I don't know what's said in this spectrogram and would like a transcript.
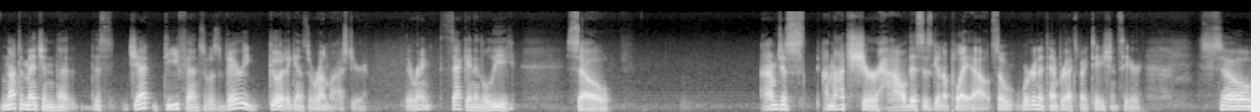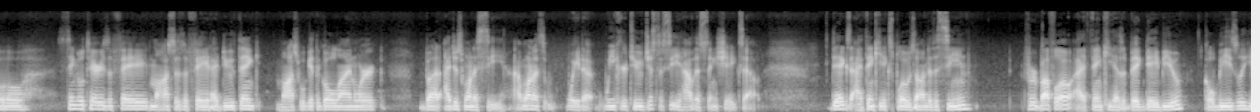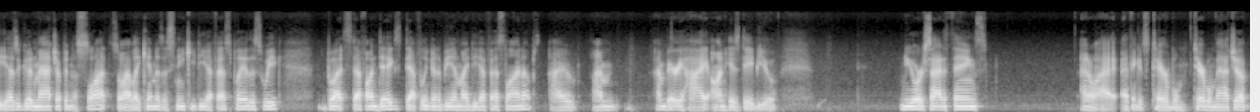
Not to mention that this Jet defense was very good against the run last year. They ranked second in the league. So I'm just I'm not sure how this is going to play out. So we're going to temper expectations here. So Singletary's a fade, Moss is a fade. I do think Moss will get the goal line work but I just want to see. I want to wait a week or two just to see how this thing shakes out. Diggs, I think he explodes onto the scene for Buffalo. I think he has a big debut. Cole Beasley, he has a good matchup in the slot, so I like him as a sneaky DFS player this week. But Stefon Diggs definitely going to be in my DFS lineups. I I'm I'm very high on his debut. New York side of things, I don't. I, I think it's a terrible, terrible matchup.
